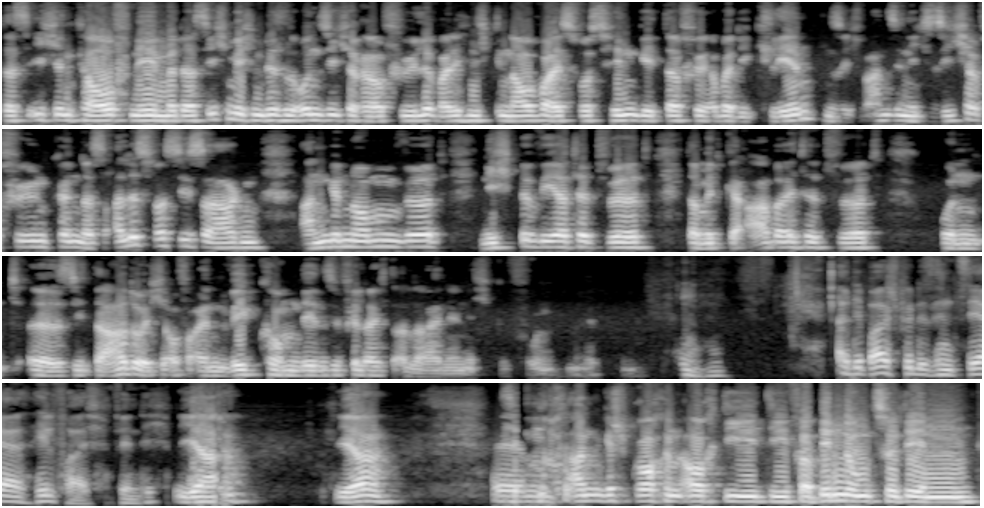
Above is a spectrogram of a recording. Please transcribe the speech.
dass ich in Kauf nehme, dass ich mich ein bisschen unsicherer fühle, weil ich nicht genau weiß, wo es hingeht, dafür aber die Klienten sich wahnsinnig sicher fühlen können, dass alles, was sie sagen, angenommen wird, nicht bewertet wird, damit gearbeitet wird und äh, sie dadurch auf einen Weg kommen, den sie vielleicht alleine nicht gefunden hätten. Mhm. Also die Beispiele sind sehr hilfreich, finde ich. Ja, ja. Sie haben noch angesprochen auch die, die Verbindung zu den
